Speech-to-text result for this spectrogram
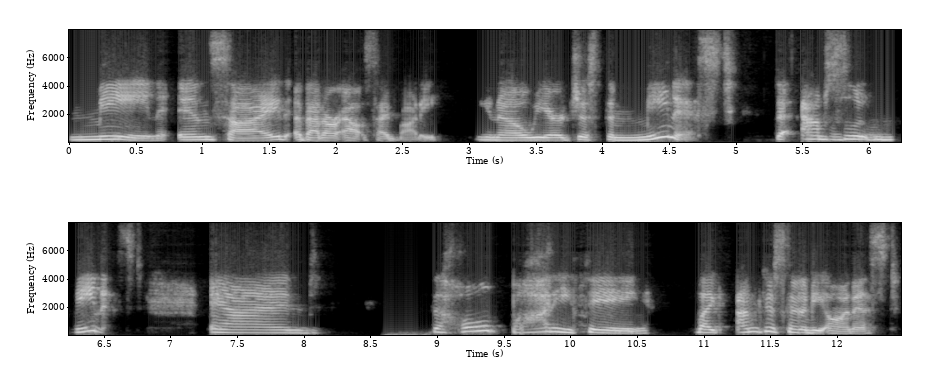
mean inside about our outside body. You know, we are just the meanest, the absolute mm-hmm. meanest. And the whole body thing, like I'm just going to be honest.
